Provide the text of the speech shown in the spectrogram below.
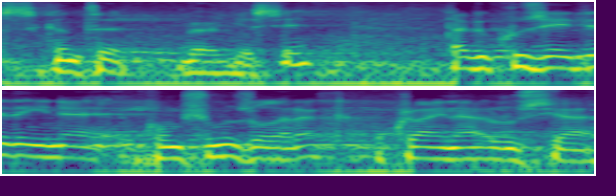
sıkıntı bölgesi. Tabii kuzeyde de yine komşumuz olarak Ukrayna, Rusya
